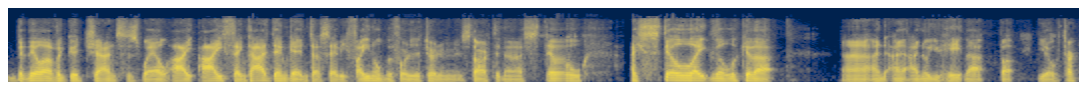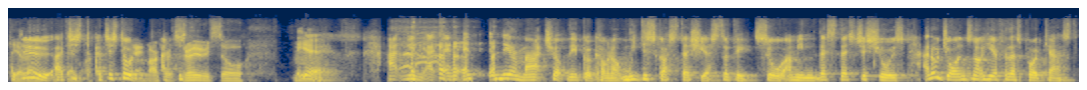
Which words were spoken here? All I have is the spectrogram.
but they'll have a good chance as well. I, I think I had them get into a semi final before the tournament started, and I still I still like the look of that. Uh, and I, I know you hate that, but you know Turkey. I do. I just Denmark- I just don't. Denmark just- through, so mm, Yeah. I mean, in, in, in their matchup they've got coming up, we discussed this yesterday. So, I mean, this this just shows. I know John's not here for this podcast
